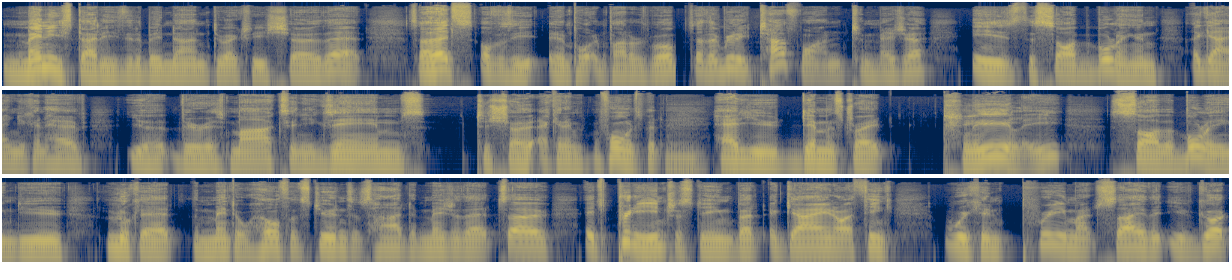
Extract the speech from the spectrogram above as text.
many studies that have been done to actually show that. So that's obviously an important part of it as well. So the really tough one to measure is the cyberbullying. And again, you can have your various marks and exams to show academic performance, but mm. how do you demonstrate clearly cyberbullying? Do you look at the mental health of students? It's hard to measure that. So it's pretty interesting. But again, I think we can pretty much say that you've got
